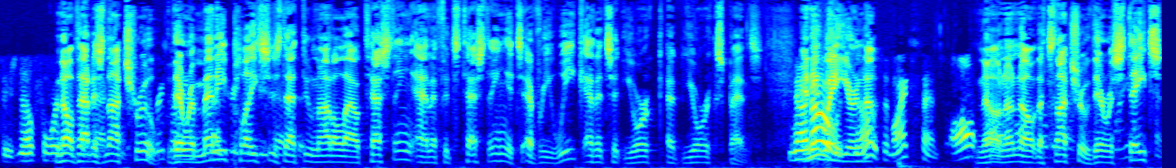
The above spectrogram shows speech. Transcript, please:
There's no force. No, that not true. Everybody There are many country can be places that do not allow testing, and if it's testing, it's every week, and it's at your at your expense. No, anyway, no, you're no, not. it's at my expense. All, No, no, all no. That's not true. There are states.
